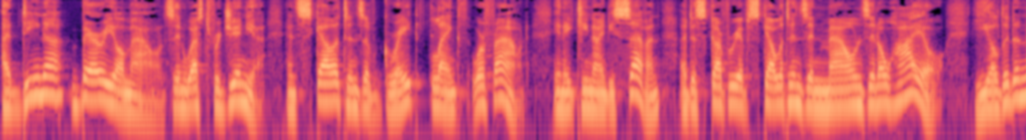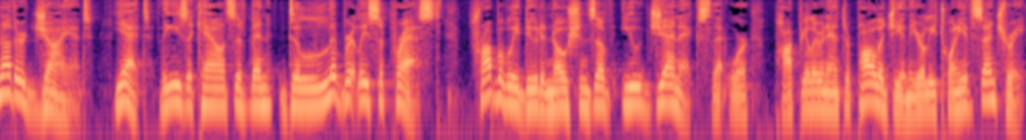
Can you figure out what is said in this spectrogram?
Adena burial mounds in West Virginia, and skeletons of great length were found. In 1897, a discovery of skeletons in mounds in Ohio yielded another giant. Yet, these accounts have been deliberately suppressed, probably due to notions of eugenics that were popular in anthropology in the early 20th century.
